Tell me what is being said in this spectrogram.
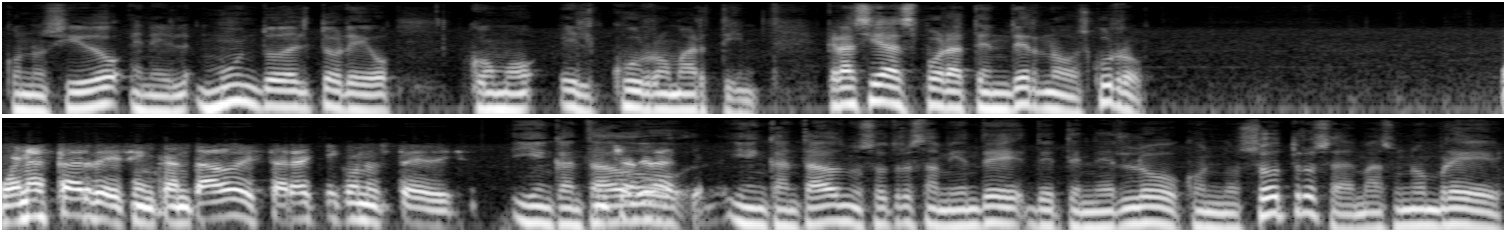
conocido en el mundo del toreo como el Curro Martín. Gracias por atendernos, Curro. Buenas tardes, encantado de estar aquí con ustedes. Y encantado, y encantados nosotros también de, de tenerlo con nosotros, además un hombre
